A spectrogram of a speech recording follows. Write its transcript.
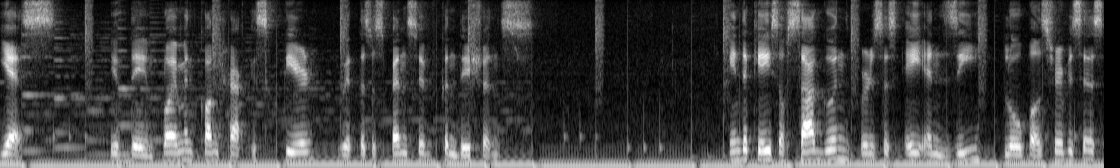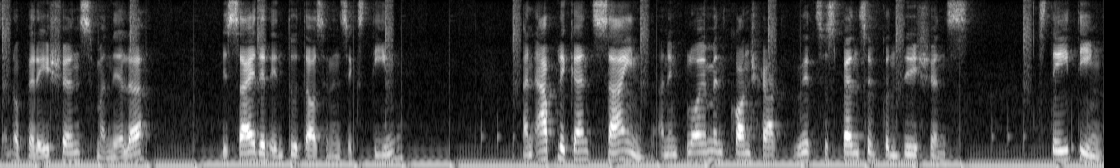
Yes, if the employment contract is clear with the suspensive conditions. In the case of Sagun versus ANZ Global Services and Operations Manila, decided in 2016, an applicant signed an employment contract with suspensive conditions stating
